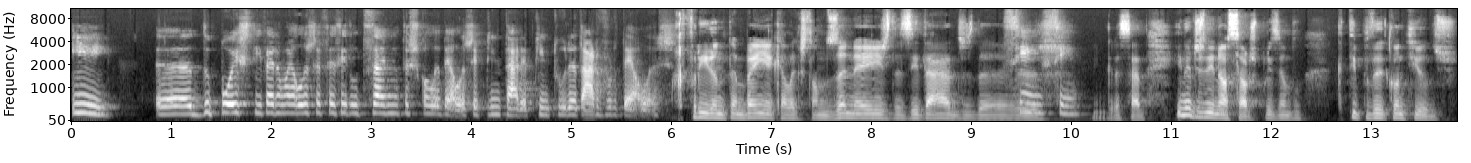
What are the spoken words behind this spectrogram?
e Uh, depois estiveram elas a fazer o desenho da escola delas, a pintar a pintura da árvore delas. Referiram também aquela questão dos anéis, das idades, das... Sim, sim. Engraçado. E nos dinossauros, por exemplo, que tipo de conteúdos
